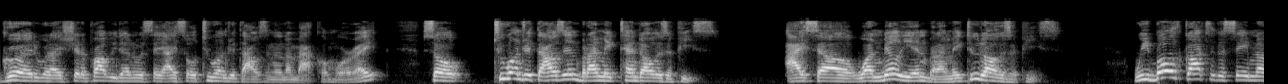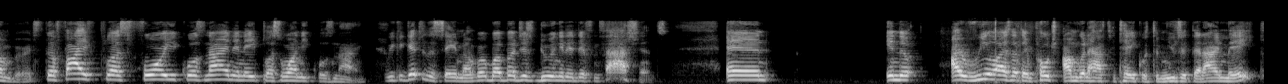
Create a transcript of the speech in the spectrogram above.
good, what I should have probably done was say I sold 200,000 in a Macklemore, right? So 200,000, but I make $10 a piece. I sell 1 million, but I make $2 a piece. We both got to the same number. It's the 5 plus 4 equals 9 and 8 plus 1 equals 9. We could get to the same number, but, but just doing it in different fashions. And in the I realize that the approach I'm going to have to take with the music that I make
